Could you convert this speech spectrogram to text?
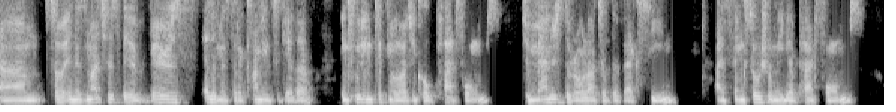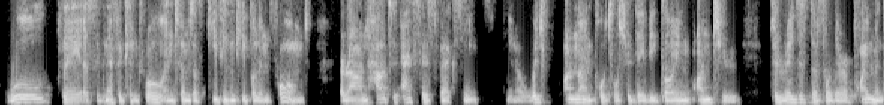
Um, so, in as much as there are various elements that are coming together, including technological platforms, to manage the rollout of the vaccine, I think social media platforms will play a significant role in terms of keeping people informed around how to access vaccines. You know, which online portal should they be going onto to register for their appointment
